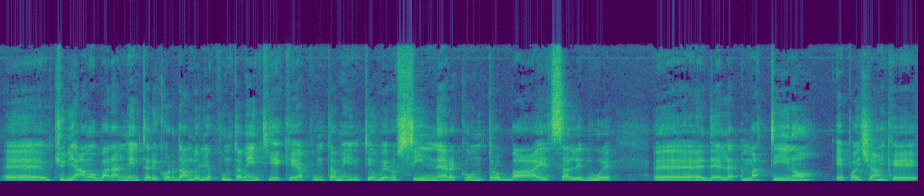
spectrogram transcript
Eh, chiudiamo banalmente ricordando gli appuntamenti e che appuntamenti, ovvero Sinner contro Baez alle 2 eh, del mattino e poi c'è anche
